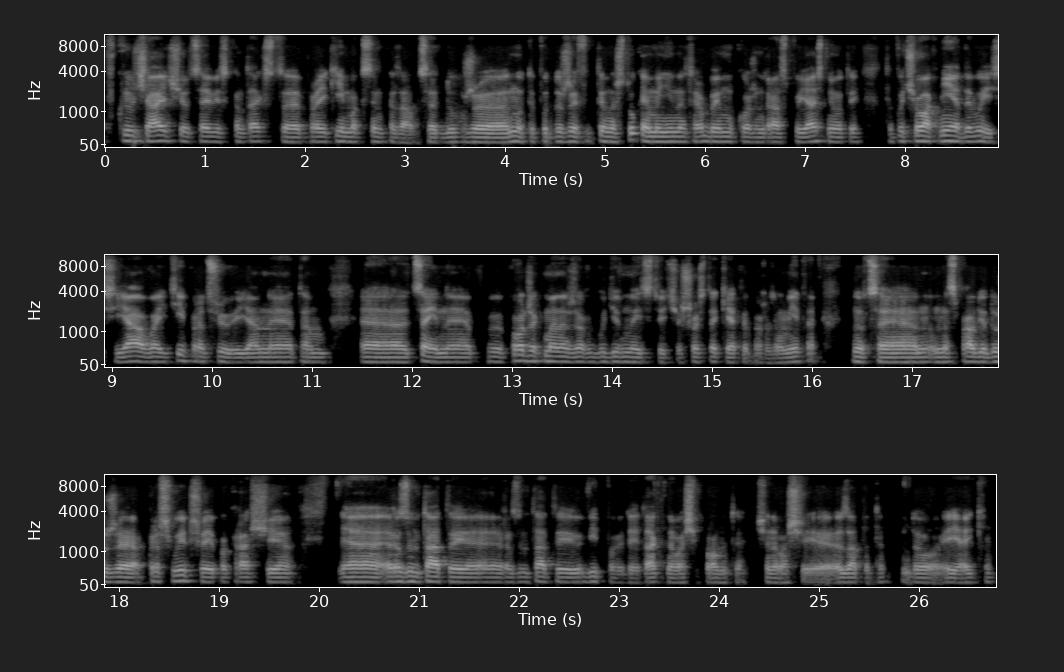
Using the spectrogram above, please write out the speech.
включаючи цей весь контекст, е, про який Максим казав, це дуже ну, типу, дуже ефективна штука. і Мені не треба йому кожен раз пояснювати. Типу, чувак, ні, дивись, я в ІТ працюю, я не там е, цей не проджект менеджер в будівництві чи щось таке. Типу, розумієте? Ну це насправді дуже пришвидшує і покращує результати результати відповідей так на ваші промти чи на ваші запити до AI.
